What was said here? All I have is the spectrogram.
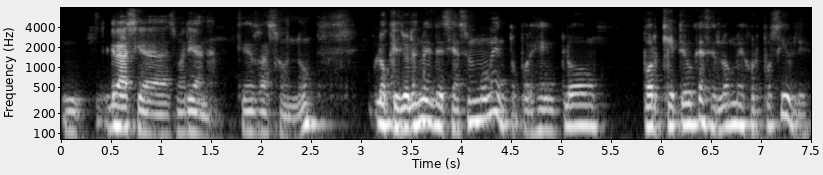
Gracias, Mariana, tienes razón, ¿no? lo que yo les decía hace un momento, por ejemplo, ¿por qué tengo que hacer lo mejor posible?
